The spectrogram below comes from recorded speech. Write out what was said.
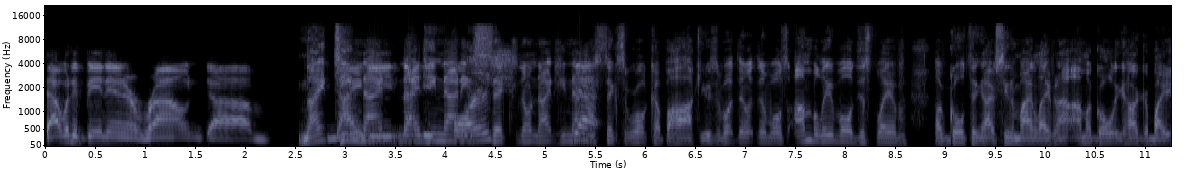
That would have been in around um, 1996, no, 1996, yeah. the World Cup of Hockey was the, the, most unbelievable display of, of goaltending I've seen in my life. And I, am a goalie hugger by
